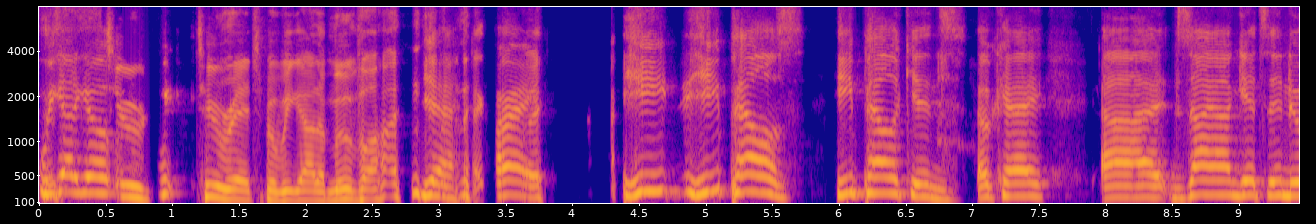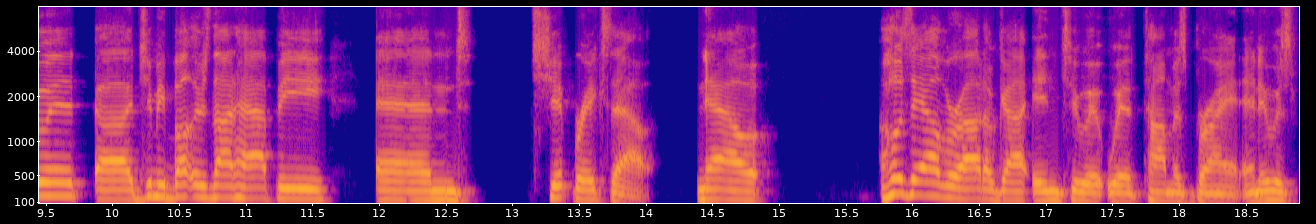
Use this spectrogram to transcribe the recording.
We gotta go. Too too rich, but we got to move on. Yeah. All right. He he pels. He pelicans. Okay. Uh Zion gets into it. Uh Jimmy Butler's not happy and shit breaks out. Now Jose Alvarado got into it with Thomas Bryant and it was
